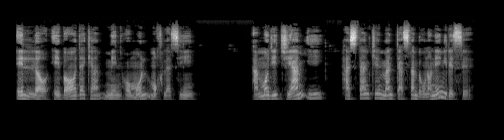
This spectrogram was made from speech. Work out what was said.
الا عبادک منهم المخلصین. اما یه جمعی هستن که من دستم به اونا نمی‌رسه.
